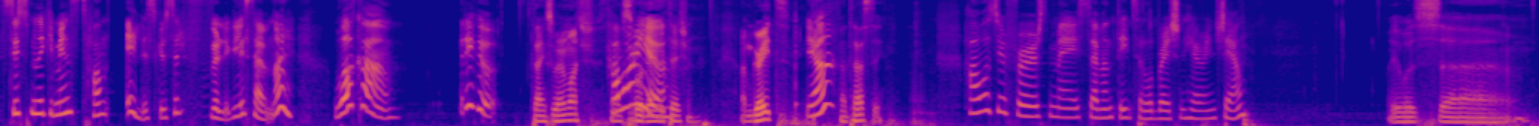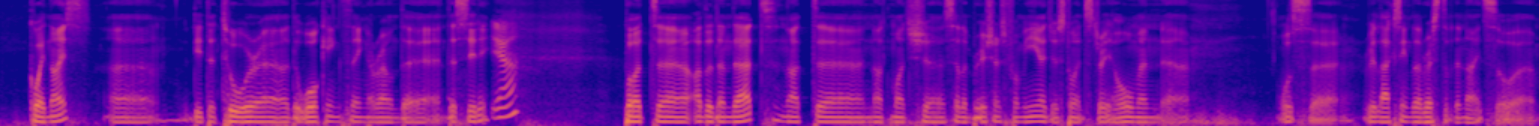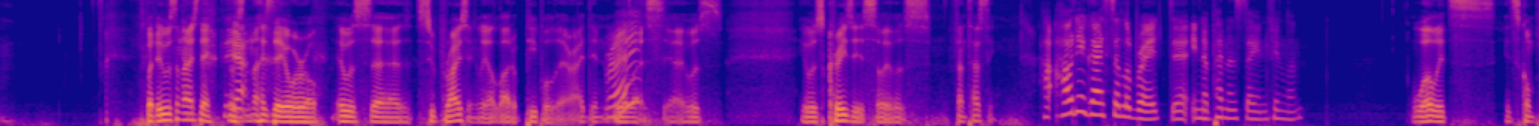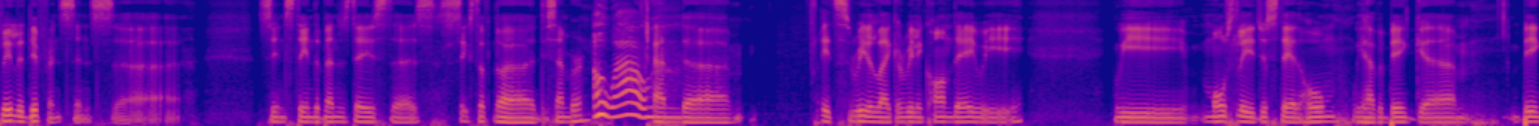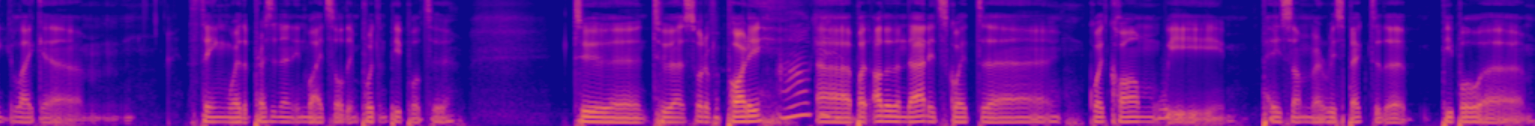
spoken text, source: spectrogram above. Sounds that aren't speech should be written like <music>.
Sist, men ikke minst, han elsker selvfølgelig saunaer. Welcome, Riku. Thanks very much. How Thanks are for the you? invitation. I'm great. Yeah? Fantastic. How was your first May 17th celebration here in Skien? It was uh, quite nice. Uh, did the tour, uh, the walking thing around the the city. Yeah? But uh, other than that, not uh, not much uh, celebrations for me. I just went straight home and uh, was uh, relaxing the rest of the night. So, um, but it was a nice day. It Yeah. was a nice day overall. It was uh, surprisingly a lot of people there. I didn't Right? realize. Yeah, it was it was crazy. So it was fantastic. H- how do you guys celebrate uh, Independence Day in Finland? Well, it's it's completely different since uh, since the Independence Day is the sixth of uh, December, Oh, wow. and um, it's really like a really calm day. We we mostly just stay at home. We have a big um, big like um, thing where the president invites all the important people to to uh, to a sort of a party. Ah, okay. Uh, but other than that, it's quite uh, quite calm. We pay some uh, respect to the people um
